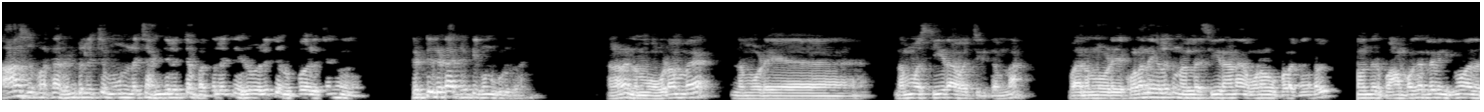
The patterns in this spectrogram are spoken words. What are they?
காசு பார்த்தா ரெண்டு லட்சம் மூணு லட்சம் அஞ்சு லட்சம் பத்து லட்சம் இருபது லட்சம் முப்பது லட்சம் கெட்டுக்கிட்டா கட்டி கொண்டு கொடுக்குறாங்க. அதனால நம்ம உடம்ப நம்முடைய நம்ம சீரா வச்சுக்கிட்டோம்னா நம்மளுடைய குழந்தைகளுக்கும் நல்ல சீரான உணவு பழக்கங்கள் வந்திருப்பான் பக்கத்துல போய் நிற்கும் அது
